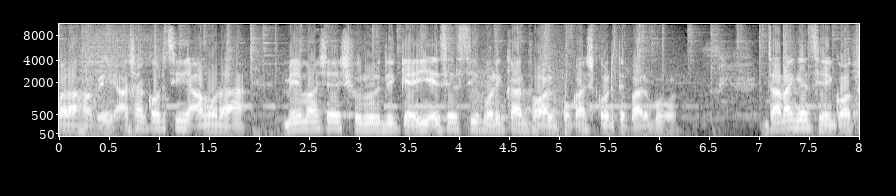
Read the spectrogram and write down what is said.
করা হবে। আশা করছি আমরা মে মাসের শুরুর দিকেই এসএসসি পরীক্ষার ফল প্রকাশ করতে পারব। জানা গেছে, গত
